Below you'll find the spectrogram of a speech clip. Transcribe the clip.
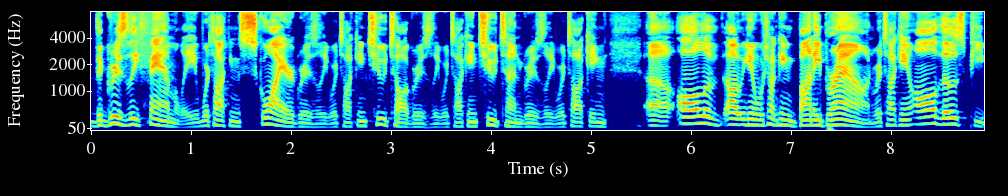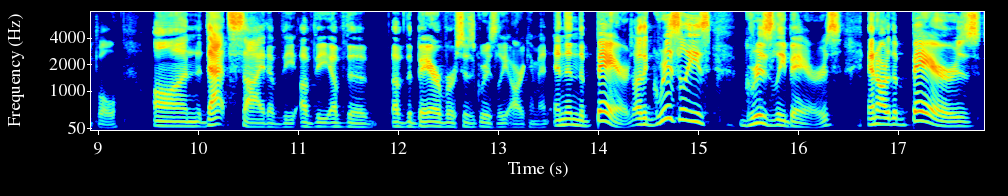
the grizzly family. We're talking Squire Grizzly. We're talking Two Tall Grizzly. We're talking Two Ton Grizzly. We're talking uh, all of uh, you know. We're talking Bonnie Brown. We're talking all those people on that side of the of the of the of the bear versus grizzly argument. And then the bears are the grizzlies grizzly bears, and are the bears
